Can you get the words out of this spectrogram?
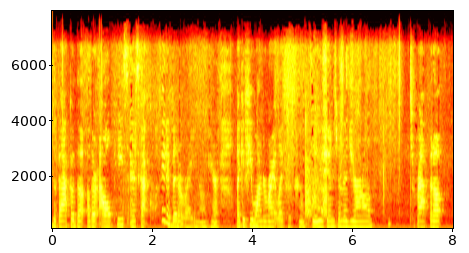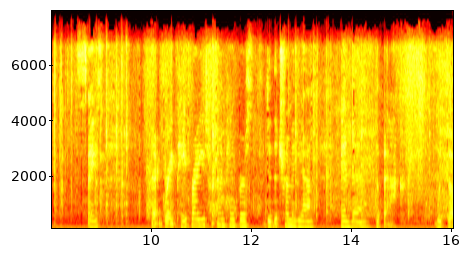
the back of the other owl piece, and it's got quite a bit of writing on here. Like if you wanted to write like a conclusion to the journal to wrap it up, space. That gray paper I used for end papers, did the trim again, and then the back with the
